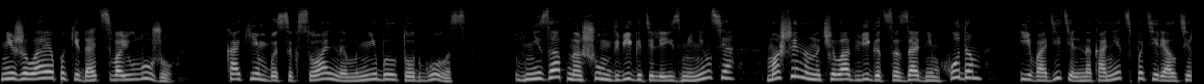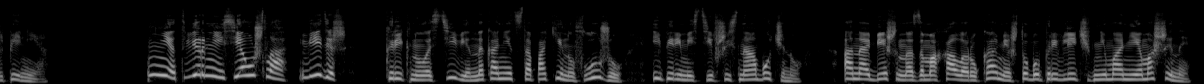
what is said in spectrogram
не желая покидать свою лужу. Каким бы сексуальным ни был тот голос. Внезапно шум двигателя изменился, машина начала двигаться задним ходом, и водитель, наконец, потерял терпение. «Нет, вернись, я ушла! Видишь?» — крикнула Стиви, наконец-то покинув лужу и переместившись на обочину. Она бешено замахала руками, чтобы привлечь внимание машины,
